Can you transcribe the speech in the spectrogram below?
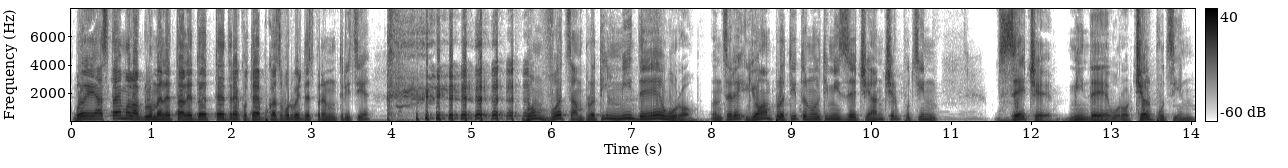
Băi, ia stai mă la glumele tale, dă-te dracu, te-ai apucat să vorbești despre nutriție? Bă, învăț, am plătit mii de euro. Înțeleg? Eu am plătit în ultimii 10 ani cel puțin 10 mii de euro, cel puțin,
